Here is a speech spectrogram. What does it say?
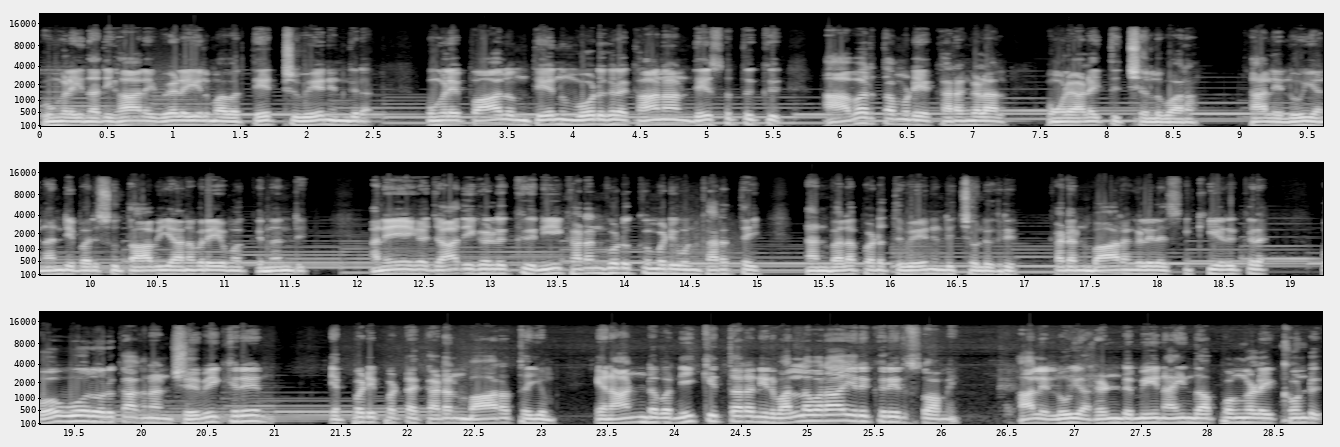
உங்களை இந்த அதிகாலை வேளையிலும் அவர் தேற்றுவேன் என்கிறார். உங்களை பாலும் தேனும் ஓடுகிற கானான் தேசத்துக்கு அவர் தம்முடைய கரங்களால் உங்களை அழைத்துச் செல்லுவாராம். ஹalleluya நன்றி பரிசு தாவியானவரே உமக்கு நன்றி. அநேக ஜாதிகளுக்கு நீ கடன் கொடுக்கும்படி உன் கரத்தை நான் பலப்படுத்துவேன் என்று சொல்லுகிறேன் கடன் பாரங்களில் சிக்கி இருக்கிற ஒவ்வொருவருக்காக நான் செவிக்கிறேன் எப்படிப்பட்ட கடன் பாரத்தையும் என் ஆண்டவர் நீக்கித்தர நீர் வல்லவராய் இருக்கிறீர் சுவாமி. ஹalleluya ரெண்டு மீன் ஐந்து அப்பங்களை கொண்டு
